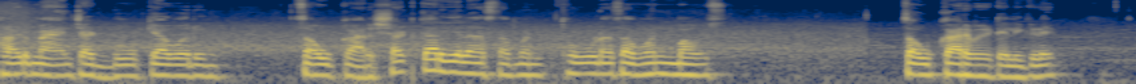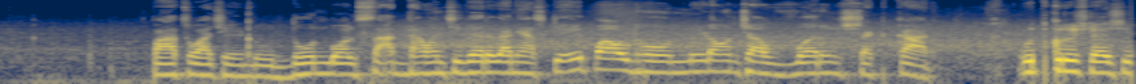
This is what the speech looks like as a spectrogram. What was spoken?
थर्ड मॅनच्या डोक्यावरून चौकार. षटकार गेला असता पण थोडासा वन बाउन्स चौकार भेटेल इकडे. पाचवा चेंडू दोन बॉल सात धावांची गरज आणि हा स्टेप आउट होऊन मिडॉनच्या वरून षटकार. उत्कृष्ट अशी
